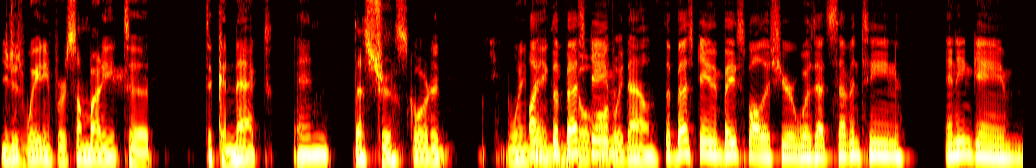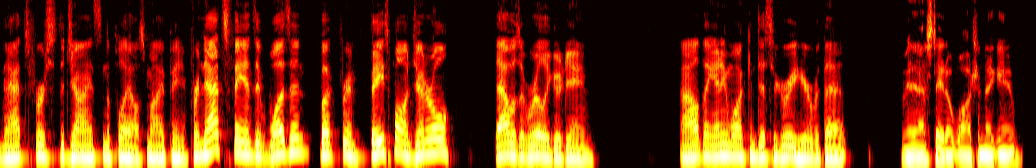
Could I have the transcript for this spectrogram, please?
You're just waiting for somebody to to connect and That's true. score the winning Like thing. the You best go all game- the way down. The best game in baseball this year was that 17 inning game, Nats versus the Giants in the playoffs. My opinion. For Nats fans, it wasn't, but for baseball in general, that was a really good game. I don't think anyone can disagree here with that. Yeah, I stayed up watching that game.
